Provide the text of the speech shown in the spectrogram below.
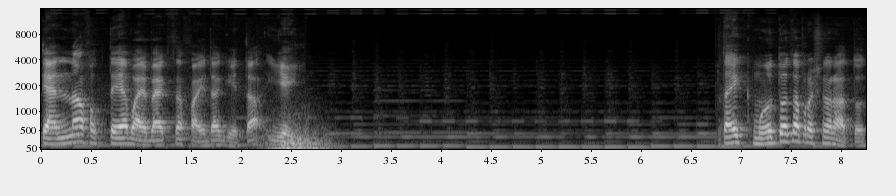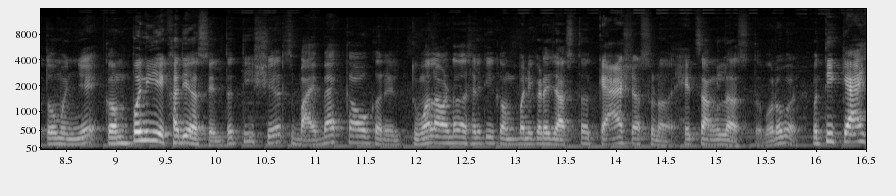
त्यांना फक्त या बायबॅकचा फायदा घेता येईल. आता एक महत्त्वाचा प्रश्न राहतो तो म्हणजे कंपनी एखादी असेल तर ती शेअर्स बायबॅक का हो करेल? तुम्हाला वाटत असेल की कंपनीकडे जास्त कॅश असणं हे चांगलं असतं बरोबर? मग ती कॅश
